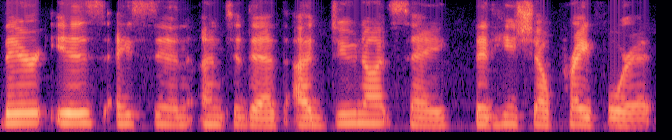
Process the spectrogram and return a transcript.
There is a sin unto death. I do not say that he shall pray for it.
